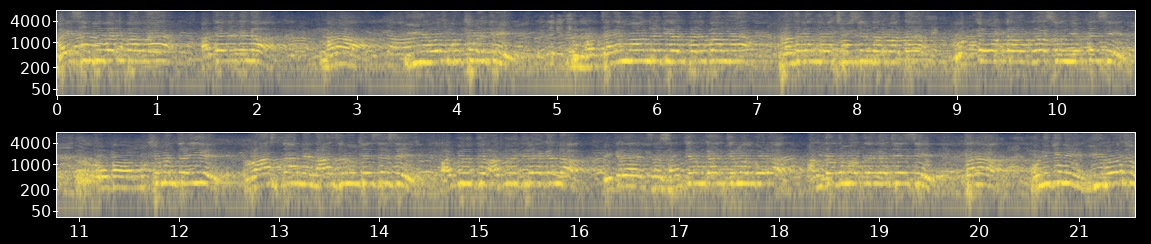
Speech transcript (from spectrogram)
వైసీపీ పరిపాలన అదేవిధంగా మన ఈ జగన్మోహన్ రెడ్డి గారి పరిపాలన ప్రజలందరూ చూసిన తర్వాత ఒక్క ఒక్క అవకాశం అని చెప్పేసి ఒక ముఖ్యమంత్రి అయ్యి రాష్ట్రాన్ని నాశనం చేసేసి అభివృద్ధి అభివృద్ధి లేకుండా ఇక్కడ సంక్షేమ కార్యక్రమాలు కూడా అంతంత మాత్రంగా చేసి తన ఉనికిని ఈ రోజు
